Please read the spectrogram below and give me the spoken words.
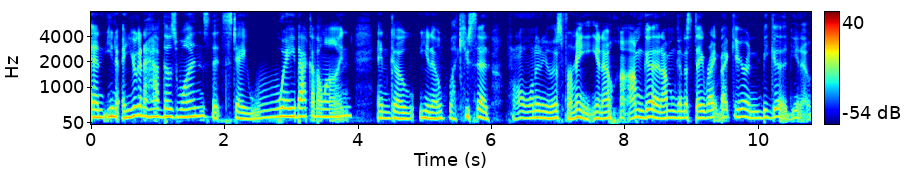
And you know and you're going to have those ones that stay way back of the line and go you know like you said i don't want any of this for me you know i'm good. I'm going to stay right back here and be good you know.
